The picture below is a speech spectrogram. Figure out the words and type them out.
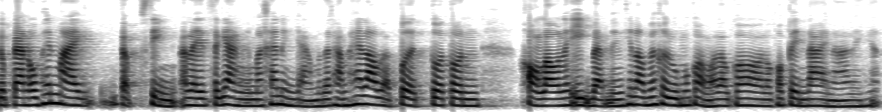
กับการโอเพนไมล์กับสิ่งอะไรสักอย่างหนึ่งมาแค่หนึ่งอย่าง มันจะทำให้เราแบบเปิดตัวตนของเราในอีกแบบหนึ่งที่เราไม่เคยรู้มาก่อนว่าเราก็เราก็เป็นได้นะอะไรเงี้ย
